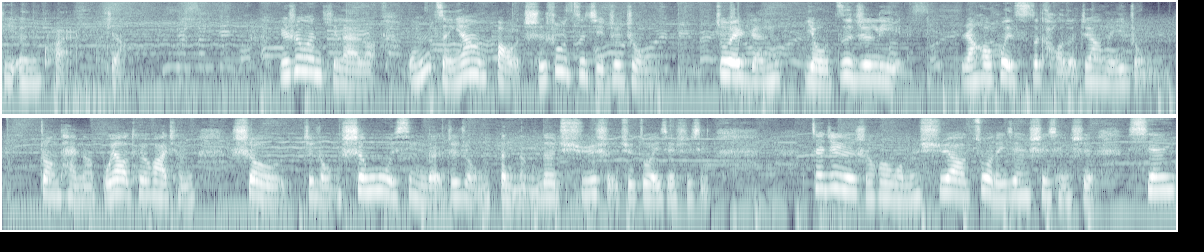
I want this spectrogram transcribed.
第 n 块这样。于是问题来了，我们怎样保持住自己这种作为人有自制力，然后会思考的这样的一种？状态呢？不要退化成受这种生物性的这种本能的驱使去做一些事情。在这个时候，我们需要做的一件事情是，先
